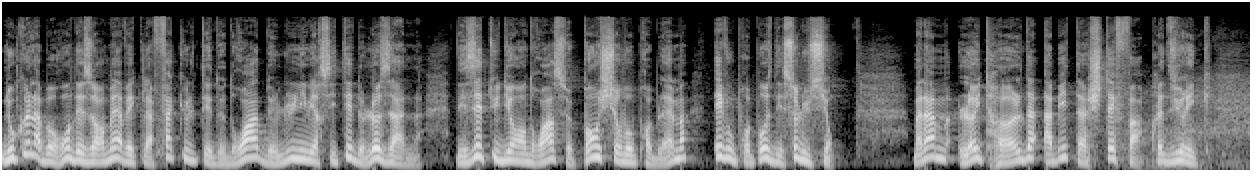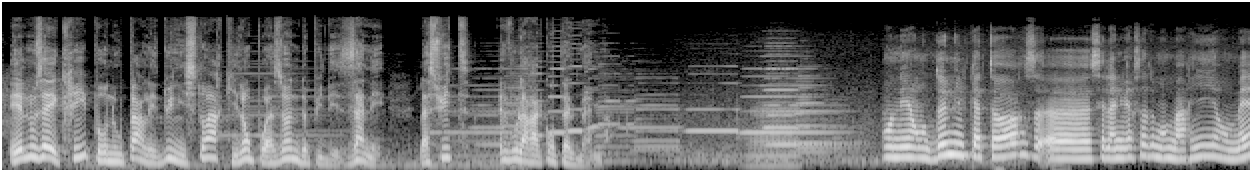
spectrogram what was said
nous collaborons désormais avec la faculté de droit de l'Université de Lausanne. Des étudiants en droit se penchent sur vos problèmes et vous proposent des solutions. Madame Leuthold habite à Steffa, près de Zurich, et elle nous a écrit pour nous parler d'une histoire qui l'empoisonne depuis des années. La suite, elle vous la raconte elle-même. On est en 2014, euh, c'est l'anniversaire de mon mari en mai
